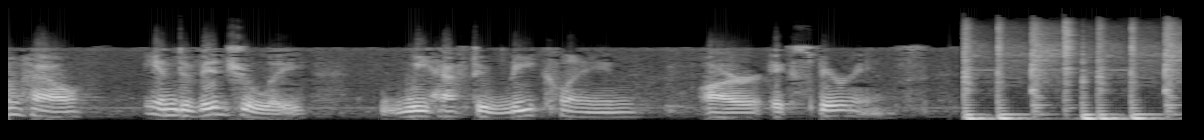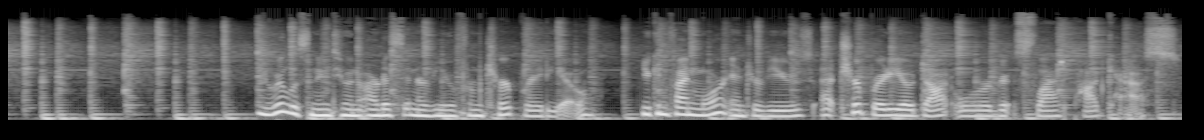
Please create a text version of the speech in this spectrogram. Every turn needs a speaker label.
Speaker 1: somehow, individually, we have to reclaim our experience.
Speaker 2: You are listening to an artist interview from Chirp Radio. You can find more interviews at chirpradio.org slash podcasts.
